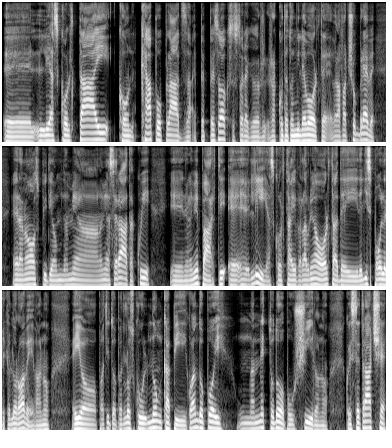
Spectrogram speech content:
eh, li ascoltai con Capo Plaza e Peppe Sox, storia che ho raccontato mille volte, ve la faccio breve, erano ospiti a una mia, una mia serata qui eh, nelle mie parti e, e, lì ascoltai per la prima volta dei, degli spoiler che loro avevano e io patito per lo school non capii, quando poi un annetto dopo uscirono queste tracce,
